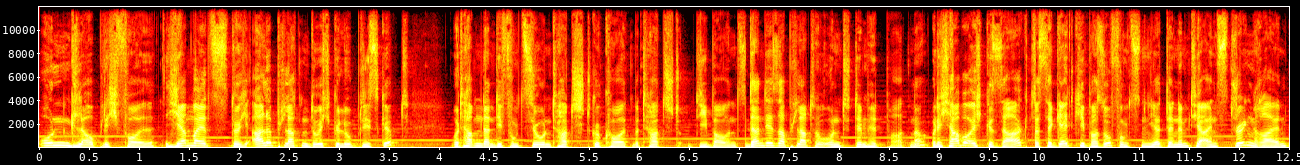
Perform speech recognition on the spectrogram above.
unglaublich voll. Hier haben wir jetzt durch alle Platten durchgeloopt, die es gibt und haben dann die Funktion Touched gecallt mit Touched Debounce. Dann dieser Platte und dem Hitpartner. Und ich habe euch gesagt, dass der Gatekeeper so funktioniert, der nimmt hier einen String rein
